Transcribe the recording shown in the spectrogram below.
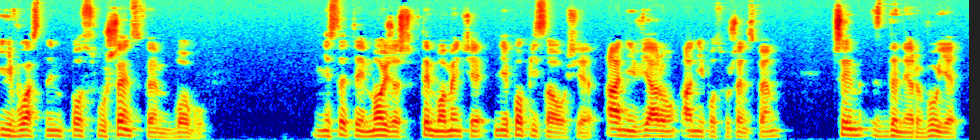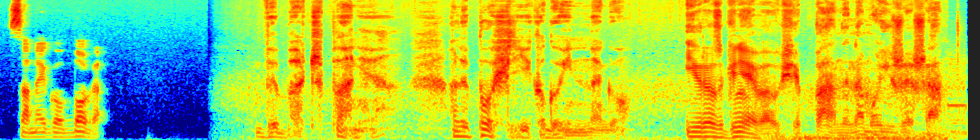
i własnym posłuszeństwem Bogu. Niestety Mojżesz w tym momencie nie popisał się ani wiarą, ani posłuszeństwem, czym zdenerwuje samego Boga. Wybacz, panie, ale poślij kogo innego. I rozgniewał się Pan na Mojżesza.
